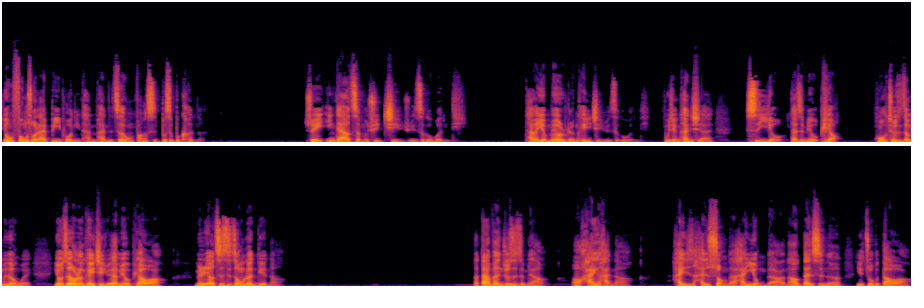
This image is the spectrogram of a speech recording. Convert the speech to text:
用封锁来逼迫你谈判的这种方式不是不可能，所以应该要怎么去解决这个问题？台湾有没有人可以解决这个问题？目前看起来是有，但是没有票。我就是这么认为，有这种人可以解决，但没有票啊，没人要支持这种论点呢、那大部分就是怎么样？哦，喊一喊啊，喊喊爽的，喊勇的啊，然后但是呢，也做不到啊。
